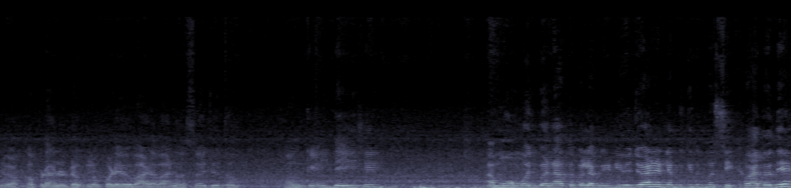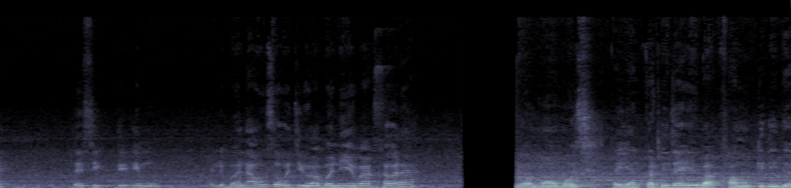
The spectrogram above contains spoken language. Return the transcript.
જો કપડાનો ઢગલો પડ્યો વાળવાનો છે હજુ તો. હંકેલી દે છે. આ મોમોજ બનાવતો પહેલાં વીડિયો જોયા ને એટલે મેં કીધું મને શીખવા તો દે. તો શીખતી હતી હું. એટલે બનાવું હવે જેવા બની એવા ખરા. મોમોજ તૈયાર કરી દીધા એ બાફા મૂકી દીધો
